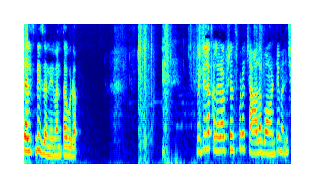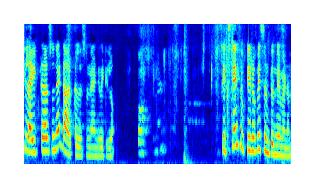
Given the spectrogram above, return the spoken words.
సెల్ఫ్ డిజైన్ ఇవంతా కూడా. వీటిలో కలర్ ఆప్షన్స్ కూడా చాలా బాగుంటాయి. మంచి లైట్ కలర్స్ ఉన్నాయి డార్క్ కలర్స్ ఉన్నాయండి వీటిలో. సిక్స్టీన్ ఫిఫ్టీ రూపీస్ ఉంటుంది మేడం.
